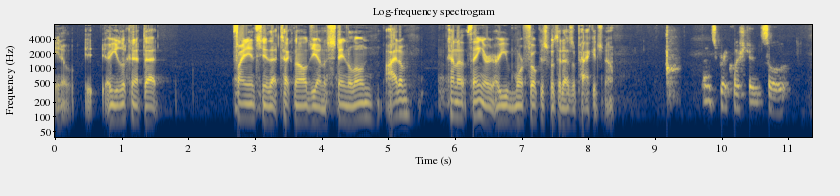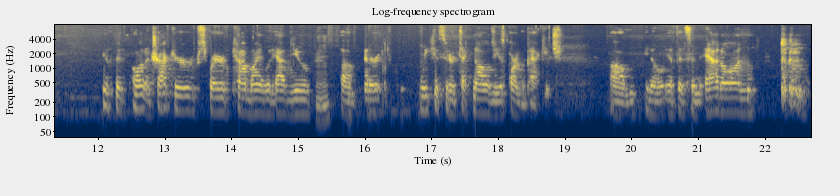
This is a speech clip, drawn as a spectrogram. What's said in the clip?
you know it, are you looking at that financing of that technology on a standalone item kind of thing, or are you more focused with it as a package now? That's a great question. So, if it's on a tractor, sprayer, combine, what have you, um, better, we consider technology as part of the package. Um, you know, if it's an add-on,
